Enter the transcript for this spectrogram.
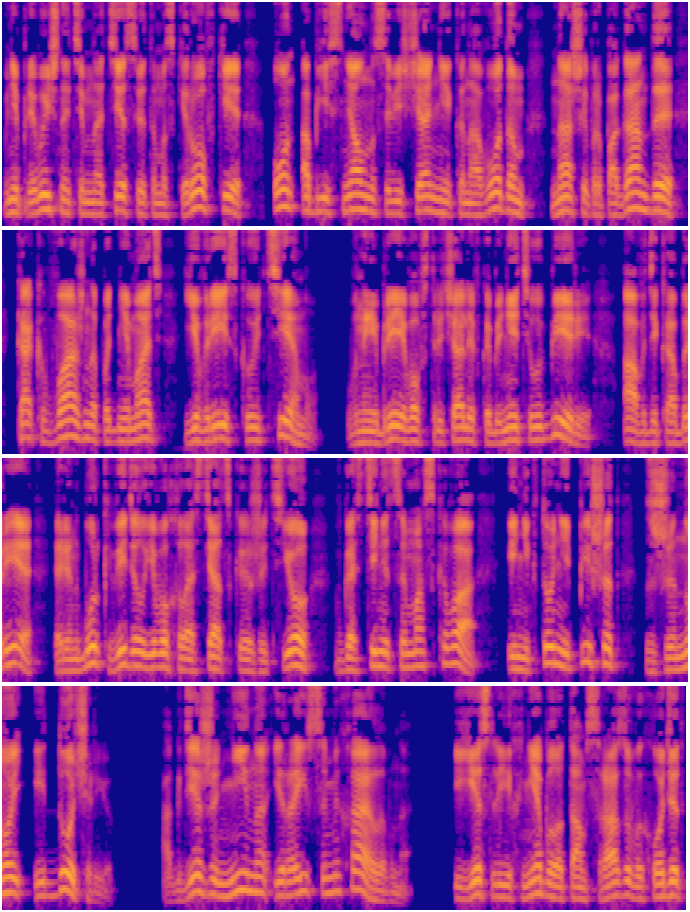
в непривычной темноте светомаскировки, он объяснял на совещании коноводам нашей пропаганды, как важно поднимать еврейскую тему. В ноябре его встречали в кабинете у Берии, а в декабре Эренбург видел его холостяцкое житье в гостинице «Москва», и никто не пишет с женой и дочерью. А где же Нина и Раиса Михайловна? И если их не было там сразу, выходит,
